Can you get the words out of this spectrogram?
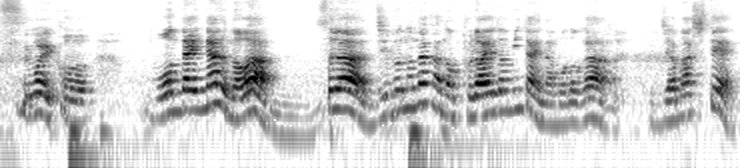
すごいこう問題になるのはそれは自分の中のプライドみたいなものが邪魔して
